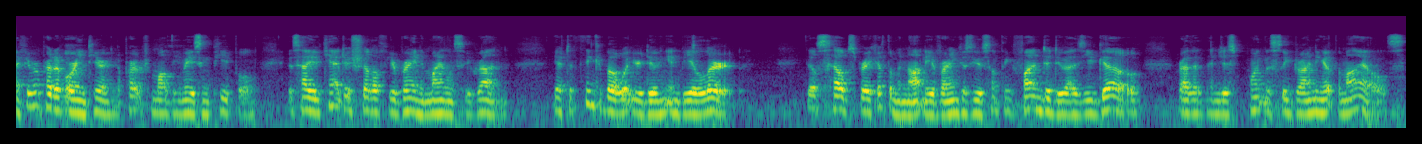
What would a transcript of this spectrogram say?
My favorite part of orienteering, apart from all the amazing people, is how you can't just shut off your brain and mindlessly run. You have to think about what you're doing and be alert. This helps break up the monotony of running because you have something fun to do as you go, rather than just pointlessly grinding out the miles.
